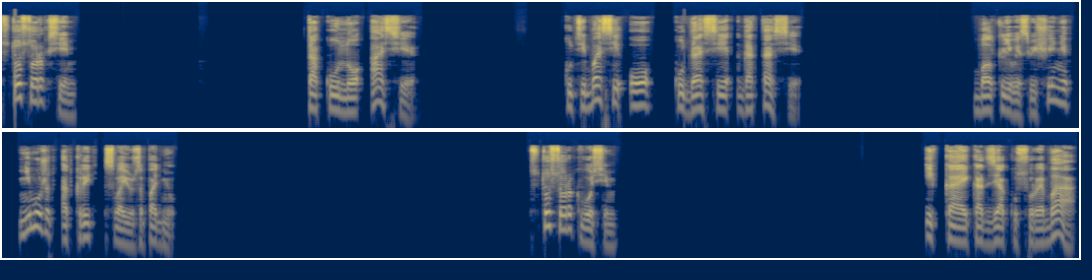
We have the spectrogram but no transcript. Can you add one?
147. Такуно Аси Кутибаси о Кудаси Гатаси. Болтливый священник не может открыть свою западню. 148. Икай Кадзяку Суреба,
